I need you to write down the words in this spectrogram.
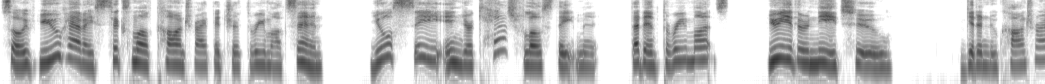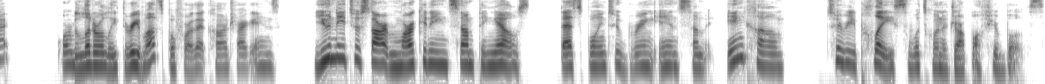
So if you have a six month contract that you're three months in, you'll see in your cash flow statement that in three months, you either need to get a new contract or literally three months before that contract ends, you need to start marketing something else that's going to bring in some income to replace what's going to drop off your books.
